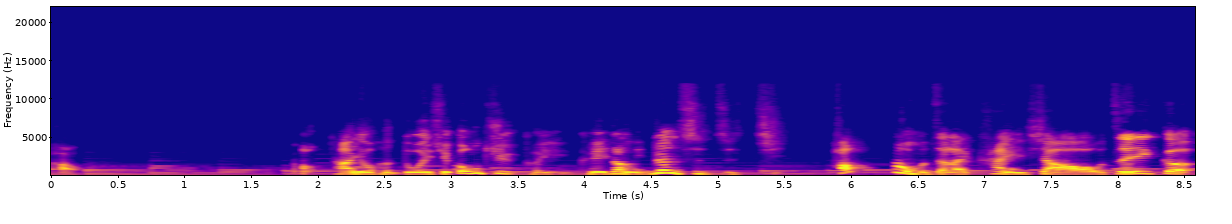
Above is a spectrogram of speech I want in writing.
好，好，它有很多一些工具可以可以让你认识自己。好。那我们再来看一下哦，这一个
